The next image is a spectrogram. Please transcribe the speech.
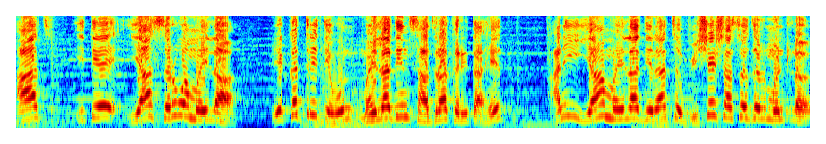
आज इथे या सर्व महिला एकत्रित येऊन महिला दिन साजरा करीत आहेत. आणि या महिला दिनाचं विशेष असं जर म्हटलं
